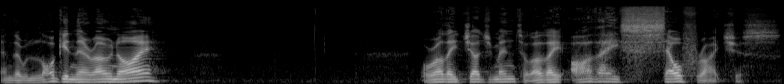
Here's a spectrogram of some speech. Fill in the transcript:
and the log in their own eye? Or are they judgmental? Are they, are they self righteous?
